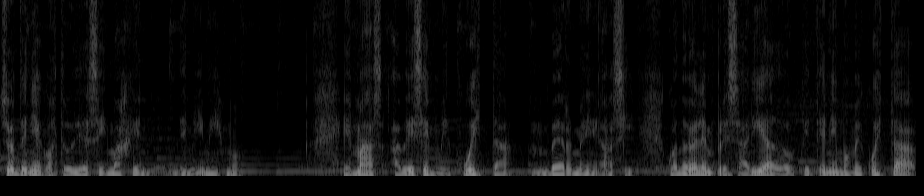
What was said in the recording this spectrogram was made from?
Yo no tenía construida esa imagen de mí mismo es más, a veces me cuesta verme así. Cuando veo el empresariado que tenemos, me cuesta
